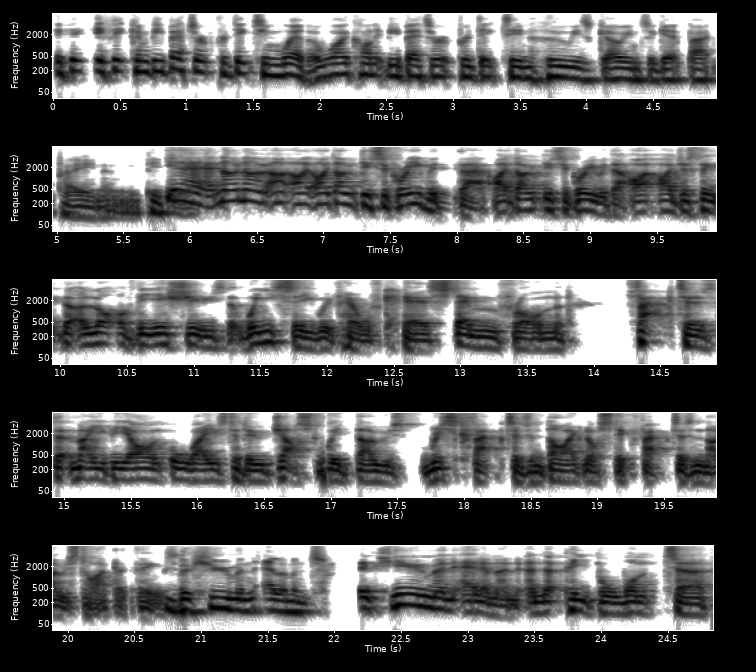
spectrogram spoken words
if it if it can be better at predicting weather, why can't it be better at predicting who is going to get back pain and people? Yeah, no, no, I, I don't disagree with that. I don't disagree with that. I, I just think that a lot of the issues that we see with healthcare stem from factors that maybe aren't always to do just with those risk factors and diagnostic factors and those type of things. The human element. The human element, and that people want to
